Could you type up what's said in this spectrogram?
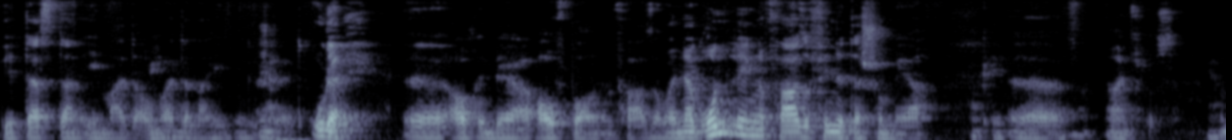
wird das dann eben halt auch mhm. weiter nach hinten gestellt. Oder äh, auch in der aufbauenden Phase. Aber in der grundlegenden Phase findet das schon mehr okay. äh, Einfluss. Ja.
